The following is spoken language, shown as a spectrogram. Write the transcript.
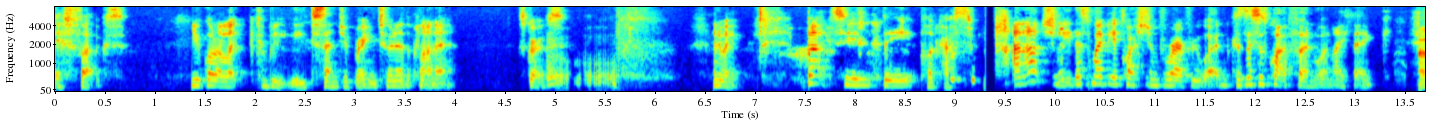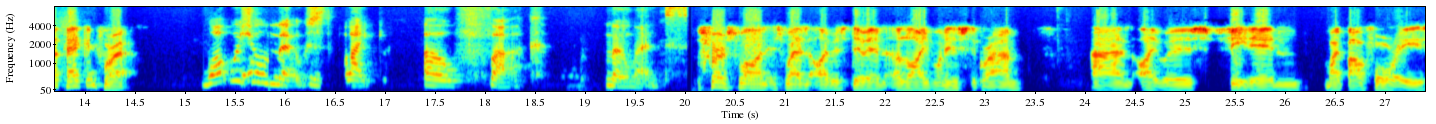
it's fucked. You've got to like completely send your brain to another planet. It's gross. Oh. Anyway, back to the podcast. And actually, this might be a question for everyone because this is quite a fun one, I think. Okay, go for it. What was your most like, oh fuck moment? The first one is when I was doing a live on Instagram and I was feeding my Balfouris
